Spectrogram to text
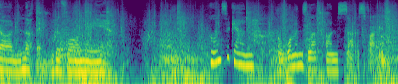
are nothing before me. Once again, a woman's left unsatisfied.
